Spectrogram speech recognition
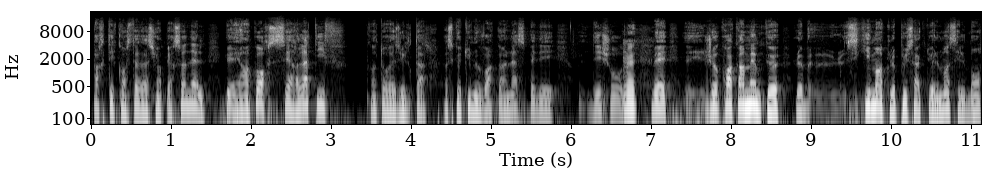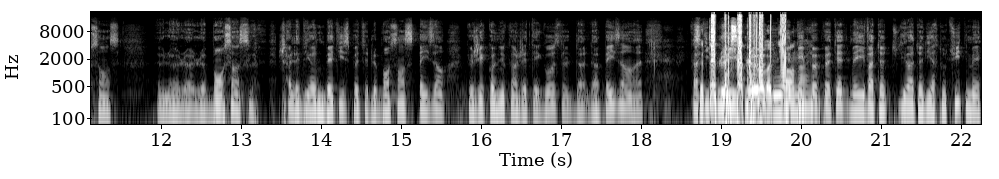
par tes constatations personnelles. Et encore, c'est relatif quant au résultat, parce que tu ne vois qu'un aspect des, des choses. Ouais. Mais je crois quand même que le, ce qui manque le plus actuellement, c'est le bon sens. Le, le- le bon sens, j'allais dire une bêtise peut-être, le bon sens paysan que j'ai connu quand j'étais gosse, d'un paysan. hein. Quand C'est il peut-être pleut, pour il ça qu'on revenir en peut- peut-être, mais il va, te, il va te dire tout de suite, mais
